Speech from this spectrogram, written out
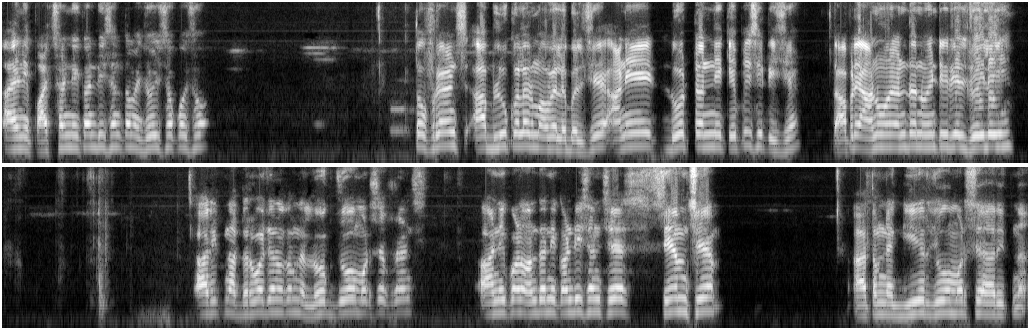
આ એની પાછળની કન્ડિશન તમે જોઈ શકો છો. તો ફ્રેન્ડ્સ આ બ્લુ કલરમાં અવેલેબલ છે. આની દોઢ ટનની કેપેસિટી છે. તો આપણે આનું અંદરનું ઇન્ટિરિયર જોઈ લઈએ. આ રીતના દરવાજાનો તમને લોક જોવા મળશે ફ્રેન્ડ્સ આની પણ અંદરની કન્ડિશન છે સેમ છે. આ તમને ગિયર જોવા મળશે આ રીતના.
